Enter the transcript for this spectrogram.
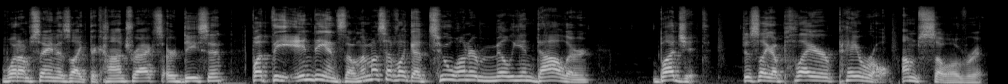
What I'm saying is like the contracts are decent. But the Indians, though, they must have like a $200 million budget. Just like a player payroll. I'm so over it.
